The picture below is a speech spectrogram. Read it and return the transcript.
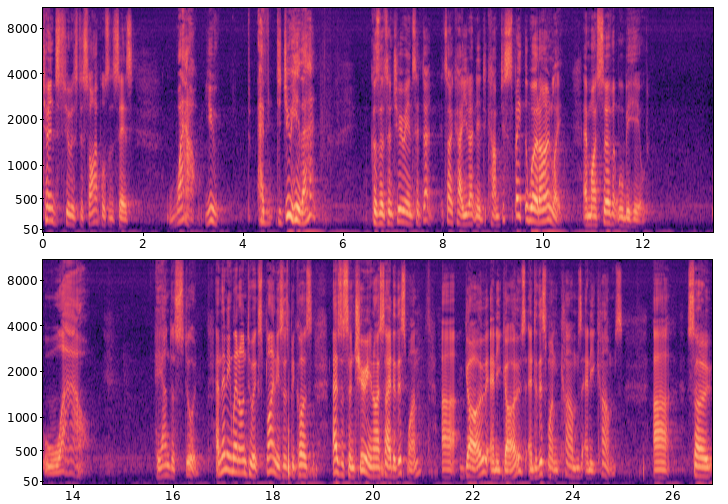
Turns to his disciples and says, Wow, you have, did you hear that? Because the centurion said, Don't, It's okay, you don't need to come. Just speak the word only. and my servant will be healed. Wow. He understood. And then he went on to explain, he says, because as a centurion, I say to this one, uh, go, and he goes, and to this one, comes, and he comes. Uh, so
